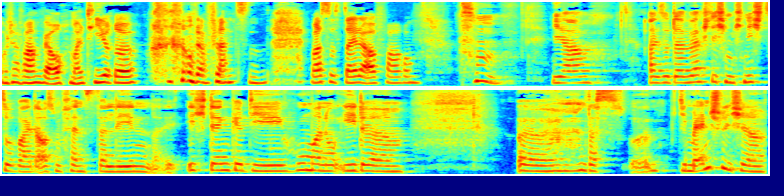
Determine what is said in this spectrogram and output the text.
oder waren wir auch mal Tiere oder Pflanzen? Was ist deine Erfahrung? Hm, ja, also da möchte ich mich nicht so weit aus dem Fenster lehnen. Ich denke, die humanoide, das, äh, die menschliche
